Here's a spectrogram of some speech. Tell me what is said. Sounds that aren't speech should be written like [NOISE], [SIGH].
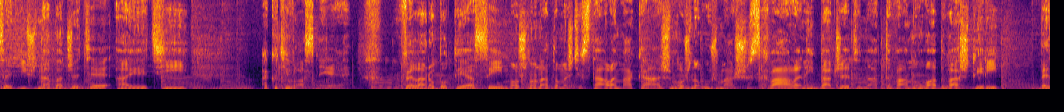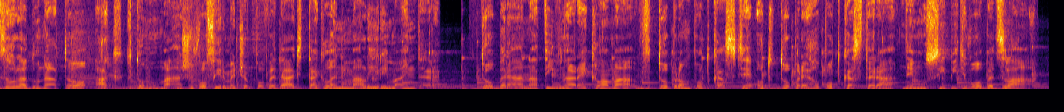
sedíš na budžete a je ti... Ako ti vlastne je? Veľa roboty asi, možno na tom ešte stále makáš, možno už máš schválený budget na 2024. Bez ohľadu na to, ak k tomu máš vo firme čo povedať, tak len malý reminder. Dobrá natívna reklama v dobrom podcaste od dobrého podcastera nemusí byť vôbec zlá.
